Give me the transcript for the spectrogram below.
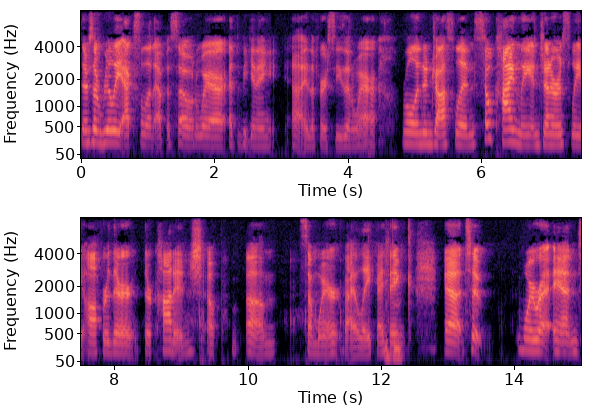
There's a really excellent episode where at the beginning uh, in the first season where Roland and Jocelyn so kindly and generously offer their their cottage up um, somewhere by a lake, I Mhm. think, uh, to Moira and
